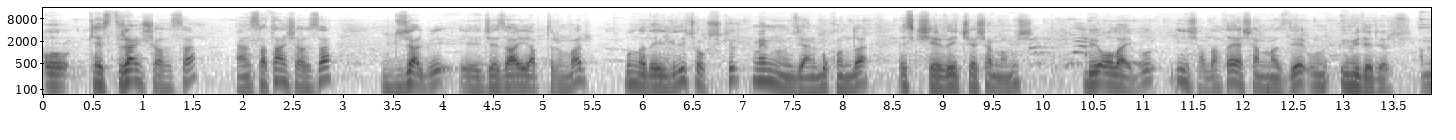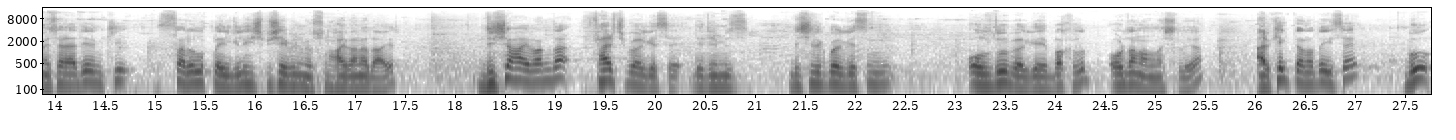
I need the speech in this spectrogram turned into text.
o kestiren şahısa yani satan şahısa güzel bir e, cezai yaptırım var. Bununla da ilgili çok şükür memnunuz yani bu konuda Eskişehir'de hiç yaşanmamış bir olay bu. İnşallah da yaşanmaz diye um- ümit ediyoruz. Mesela diyelim ki sarılıkla ilgili hiçbir şey bilmiyorsun hayvana dair. Dişi hayvanda felç bölgesi dediğimiz dişilik bölgesinin olduğu bölgeye bakılıp oradan anlaşılıyor. Erkek danada ise bu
